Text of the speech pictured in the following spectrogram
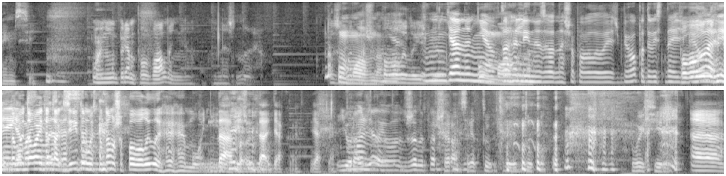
AMC. Ой, ну прям повалення. Не знаю. Згодна, Умовно. Повалили HBO. Я не ні, Умовно. взагалі не згодна, що повалили HBO. Подивись на HBO. Повалили. а Ні, не я Давай, маю давайте так, зійдемось на тому, що повалили гегемонію. Да, да, дякую, дякую. Юра, я Можливо. вже не перший раз рятую твою дупу в ефірі. Е,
